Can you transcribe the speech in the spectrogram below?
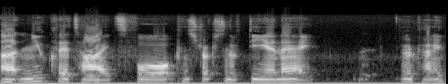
uh, nucleotides for construction of DNA. Okay.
